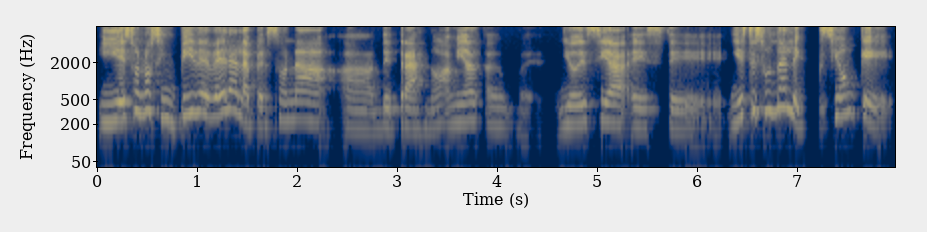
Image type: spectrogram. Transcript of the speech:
Y eso nos impide ver a la persona ah, detrás, ¿no? A mí, ah, yo decía, este, y esta es una lección que,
